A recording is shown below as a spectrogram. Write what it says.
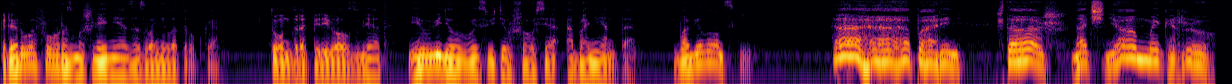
Прервав его размышления, зазвонила трубка. Тундра перевел взгляд и увидел высветившегося абонента. Вавилонский. «Ага, парень, что ж, начнем игру».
